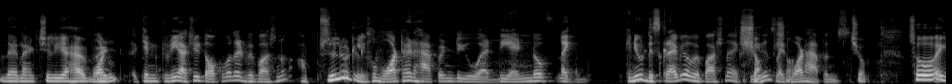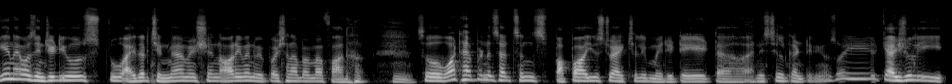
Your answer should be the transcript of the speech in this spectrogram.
Then actually I have What, went can, can we actually talk about that Vipassana? absolutely. So what had happened to you at the end of like can you describe your Vipassana experience? like sure. what happens? Sure. So again, I was introduced to either Chinmaya mission or even Vipassana by my father. So what happened is that since Papa used to actually meditate uh, and he still continues, so he casually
